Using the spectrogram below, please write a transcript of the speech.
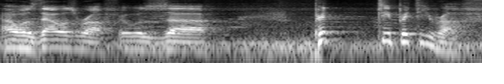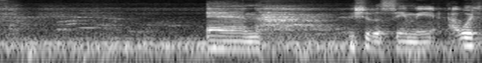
That was that was rough. It was uh, pretty pretty rough. And you should have seen me. I wish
